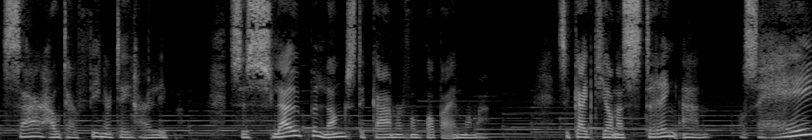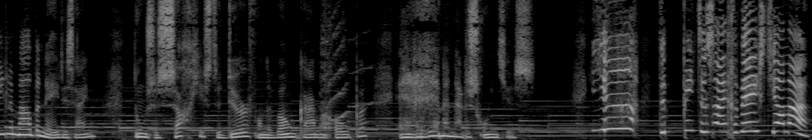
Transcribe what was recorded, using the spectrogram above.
Saar houdt haar vinger tegen haar lippen. Ze sluipen langs de kamer van papa en mama. Ze kijkt Janna streng aan. Als ze helemaal beneden zijn, doen ze zachtjes de deur van de woonkamer open en rennen naar de schoentjes. Ja, de pieten zijn geweest, Janna,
